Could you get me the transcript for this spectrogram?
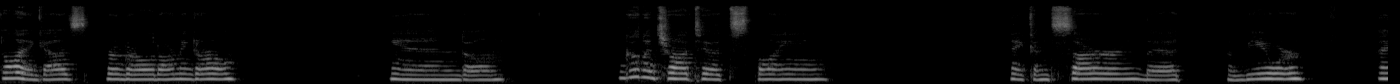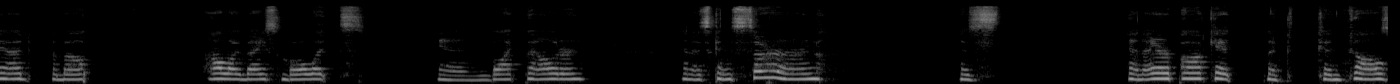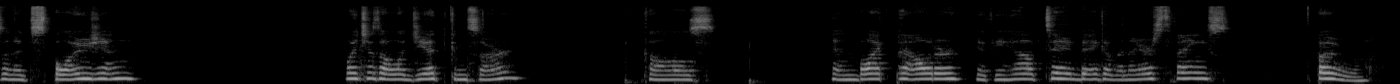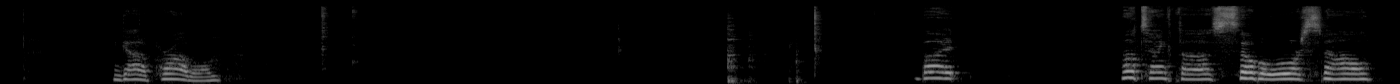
Hello guys, Ruger Old Army Girl. And um, I'm going to try to explain a concern that a viewer had about hollow base bullets and black powder. And his concern is an air pocket that could cause an explosion which is a legit concern because in black powder, if you have too big of an airspace, boom, you got a problem. But I'll take the Civil War style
